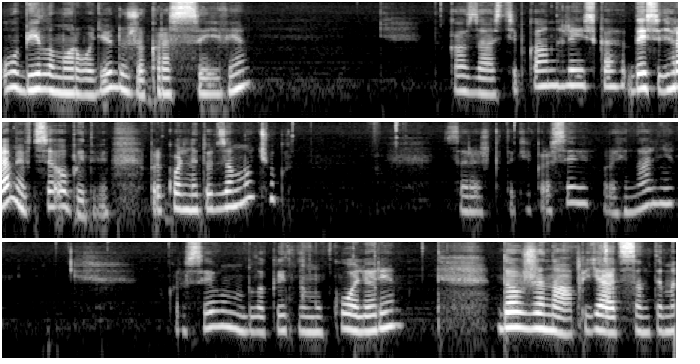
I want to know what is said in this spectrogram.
у білому роді, дуже красиві. Така застіпка англійська. 10 грамів це обидві. Прикольний тут замочок. Сережки такі красиві, оригінальні. В красивому блакитному кольорі. Довжина 5 см,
